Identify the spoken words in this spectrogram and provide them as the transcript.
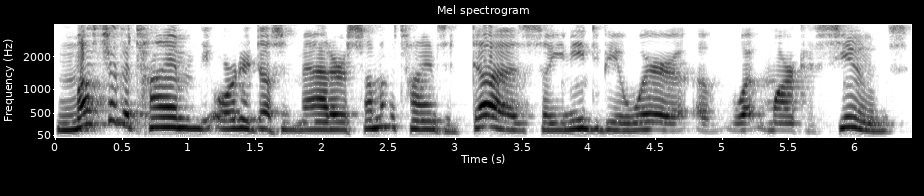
Most of the time, the order doesn't matter. Some of the times it does, so you need to be aware of what Mark assumes.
